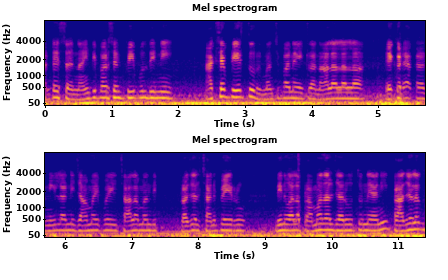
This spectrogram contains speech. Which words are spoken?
అంటే సార్ నైంటీ పర్సెంట్ పీపుల్ దీన్ని యాక్సెప్ట్ చేస్తుర్రు. మంచి పనే ఇట్లా నాలలల్లా ఎక్కడెక్కడ నీళ్ళన్నీ జామ్ అయిపోయి చాలామంది ప్రజలు చనిపోయారు దీనివల్ల ప్రమాదాలు జరుగుతున్నాయని ప్రజలకు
